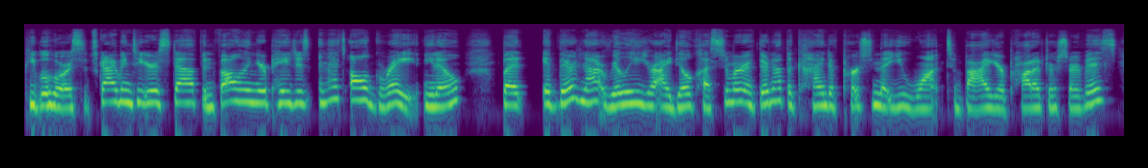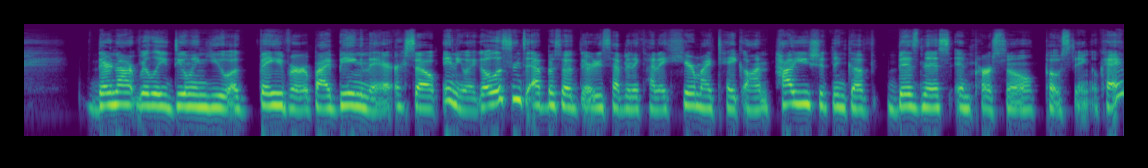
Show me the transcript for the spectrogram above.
people who are subscribing to your stuff and following your pages. And that's all great, you know? But if they're not really your ideal customer, if they're not the kind of person that you want to buy your product or service, they're not really doing you a favor by being there. So, anyway, go listen to episode 37 and kind of hear my take on how you should think of business and personal posting, okay?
